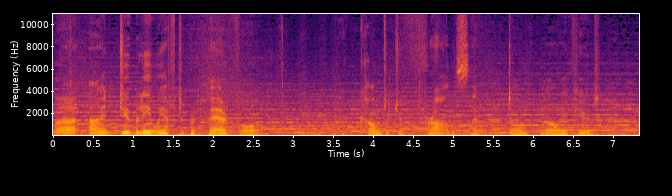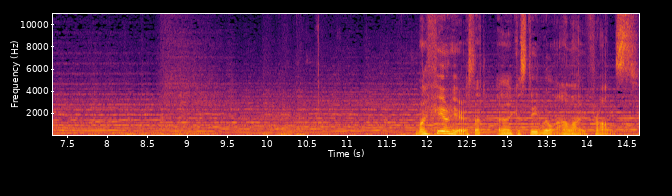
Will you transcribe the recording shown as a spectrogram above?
But I do believe we have to prepare for a counter to France. I don't know if you'd... My fear here is that uh, Castile will ally France.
